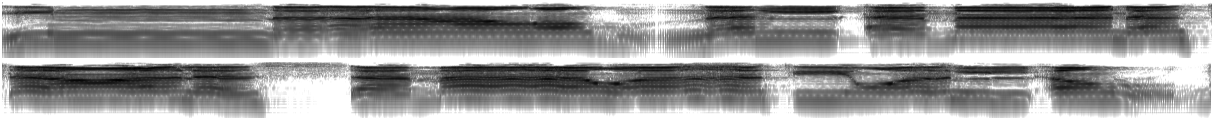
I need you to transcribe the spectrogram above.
إِنَّا عَرَضْنَا الْأَمَانَةَ عَلَى السَّمَاوَاتِ وَالْأَرْضِ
